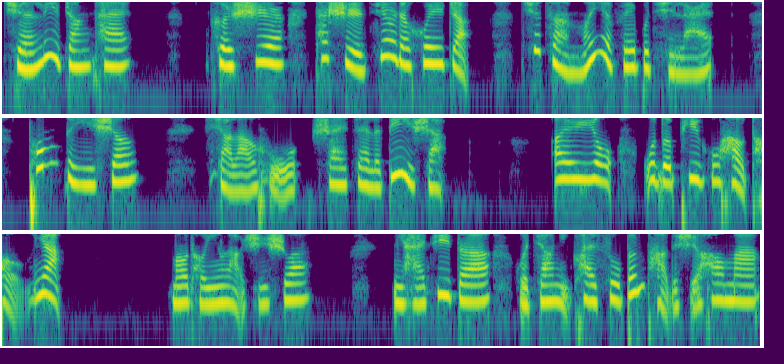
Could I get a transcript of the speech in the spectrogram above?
全力张开。可是他使劲儿的挥着，却怎么也飞不起来。砰的一声，小老虎摔在了地上。哎呦，我的屁股好疼呀！猫头鹰老师说：“你还记得我教你快速奔跑的时候吗？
